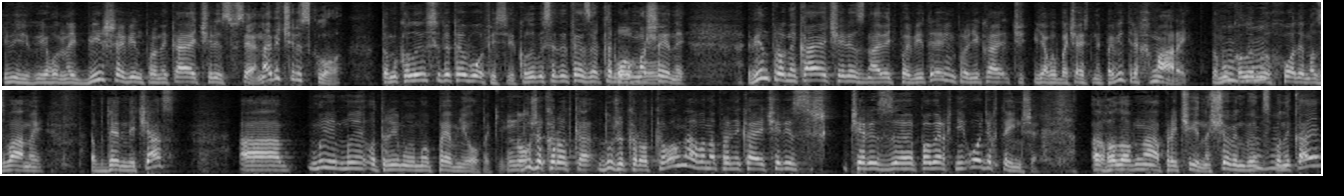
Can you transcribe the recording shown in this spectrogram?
Його найбільше він проникає через все, навіть через скло. Тому, коли ви сидите в офісі, коли ви сидите за кермом машини, він проникає через навіть повітря, він проникає, я вибачаюсь, не повітря, хмари. Тому, коли ми ходимо з вами в денний час, а ми, ми отримуємо певні опіки. Ну. Дуже коротка, дуже коротка волна, вона проникає через, через е, поверхній одяг та інше. А головна причина, що він uh споникає,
